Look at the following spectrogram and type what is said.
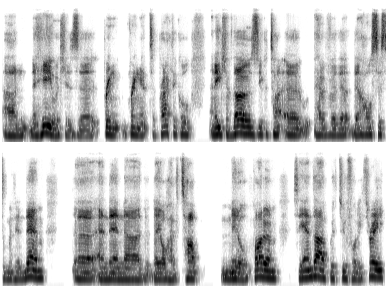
uh, Nahi, which is uh, bring bring it to practical. And each of those, you could t- uh, have the, the whole system within them. Uh, and then uh, they all have top, middle, bottom. So you end up with 243,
